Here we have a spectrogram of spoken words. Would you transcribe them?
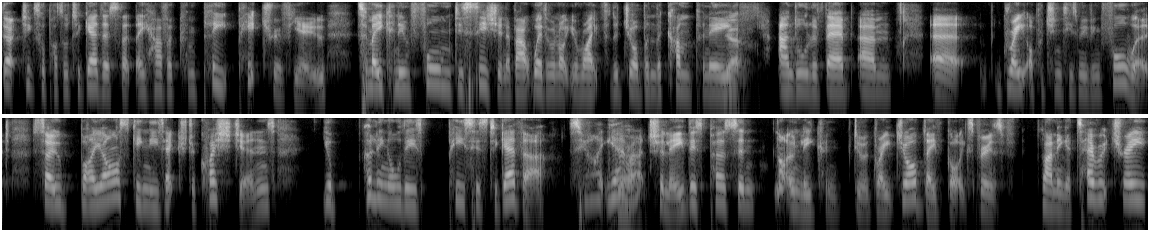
that jigsaw puzzle together so that they have a complete picture of you to make an informed decision about whether or not you're right for the job and the company yeah and all of their um, uh, great opportunities moving forward. So by asking these extra questions, you're pulling all these pieces together. So you're like, yeah, Yeah. actually, this person not only can do a great job, they've got experience planning a territory,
